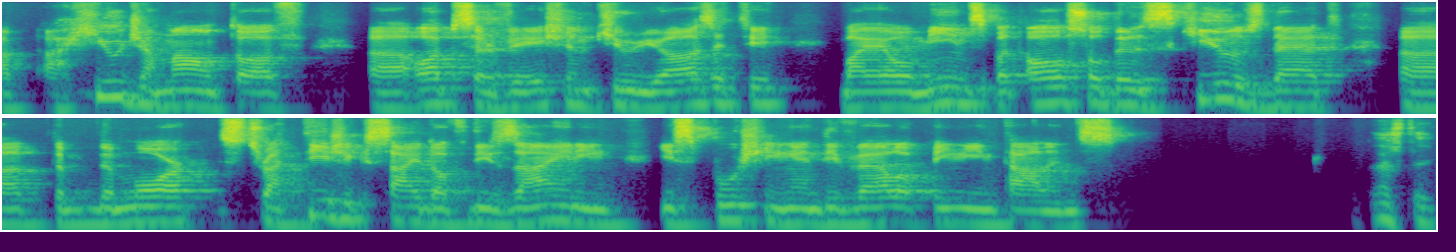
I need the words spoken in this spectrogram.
a, a, huge amount of uh, observation, curiosity, by all means, but also the skills that uh, the, the more strategic side of designing is pushing and developing in talents. Fantastic.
